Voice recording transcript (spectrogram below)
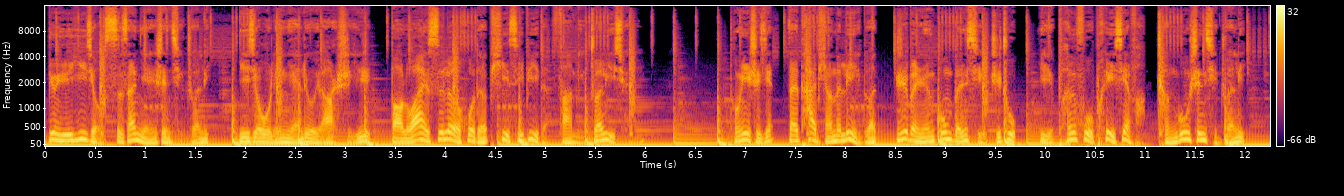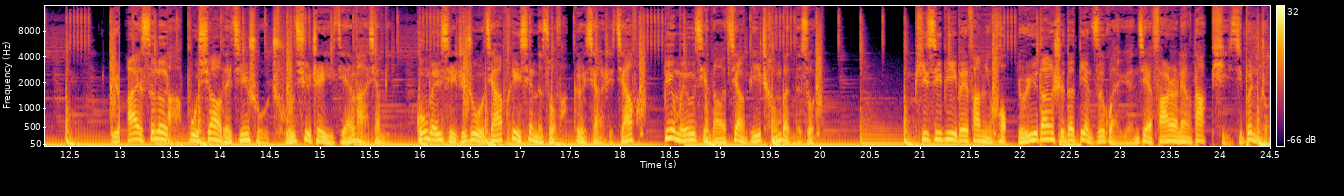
并于1943年申请专利。1950年6月21日，保罗·艾斯勒获得 PCB 的发明专利权。同一时间，在太平洋的另一端，日本人宫本喜之助以喷覆配线法成功申请专利。与艾斯勒把不需要的金属除去这一减法相比，宫本喜之助加配线的做法更像是加法，并没有起到降低成本的作用。PCB 被发明后，由于当时的电子管元件发热量大、体积笨重，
